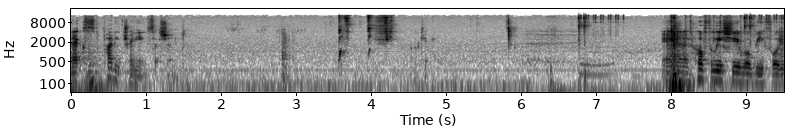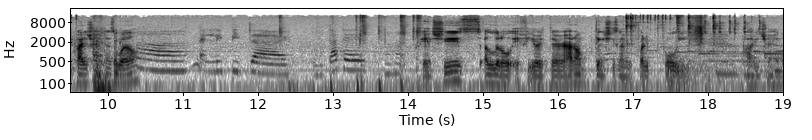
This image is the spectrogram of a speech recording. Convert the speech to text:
Next potty training session. Okay. And hopefully she will be fully potty trained as well. Okay, she's a little iffy right there. I don't think she's gonna be fully potty trained.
